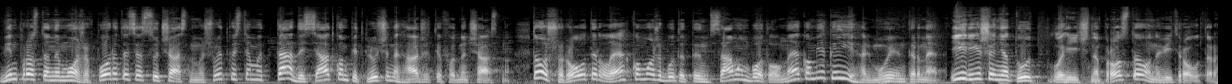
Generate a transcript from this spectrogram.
він просто не може впоратися з сучасними швидкостями та десятком підключених гаджетів одночасно. Тож роутер легко може бути тим самим ботлнеком, який гальмує інтернет. І рішення тут логічне, просто оновіть роутер.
